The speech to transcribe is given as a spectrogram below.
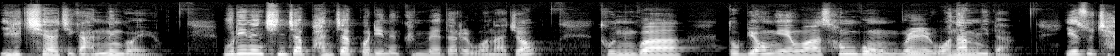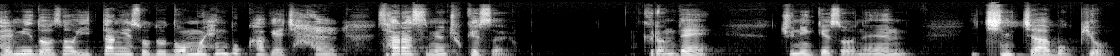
일치하지가 않는 거예요. 우리는 진짜 반짝거리는 금메달을 원하죠. 돈과 또 명예와 성공을 원합니다. 예수 잘 믿어서 이 땅에서도 너무 행복하게 잘 살았으면 좋겠어요. 그런데 주님께서는 진짜 목표,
